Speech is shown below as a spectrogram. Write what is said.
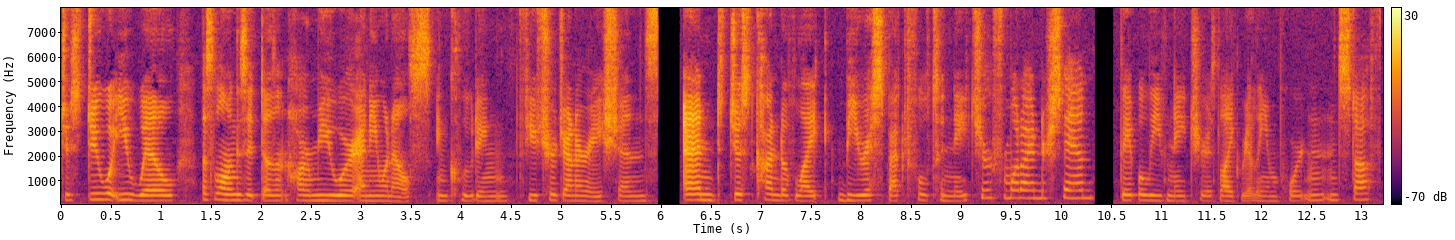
just do what you will as long as it doesn't harm you or anyone else, including future generations. And just kind of like be respectful to nature, from what I understand. They believe nature is like really important and stuff.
